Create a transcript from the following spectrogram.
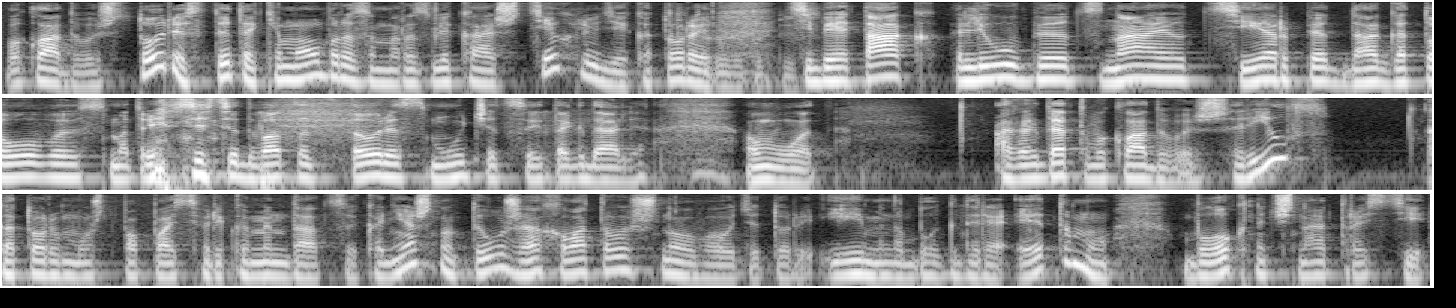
выкладываешь сторис, ты таким образом развлекаешь тех людей, которые Которые тебя и так любят, знают, терпят, да, готовы смотреть эти 20 сторис, мучиться и так далее. Вот. А когда ты выкладываешь Reels, который может попасть в рекомендации, конечно, ты уже охватываешь новую аудиторию. И именно благодаря этому блог начинает расти.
